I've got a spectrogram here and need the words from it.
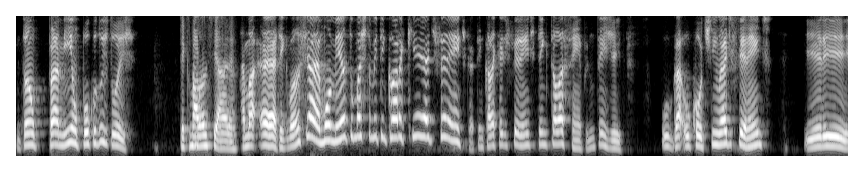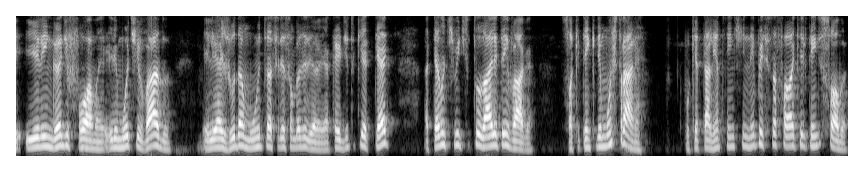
Então, para mim, é um pouco dos dois. Tem que balancear, né? É, tem que balancear. É momento, mas também tem cara que é diferente, cara. Tem cara que é diferente tem que estar lá sempre, não tem jeito. O, o Coutinho é diferente e ele, e ele em grande forma, ele motivado, ele ajuda muito a seleção brasileira. E acredito que até, até no time titular ele tem vaga. Só que tem que demonstrar, né? Porque talento a gente nem precisa falar que ele tem de sobra.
